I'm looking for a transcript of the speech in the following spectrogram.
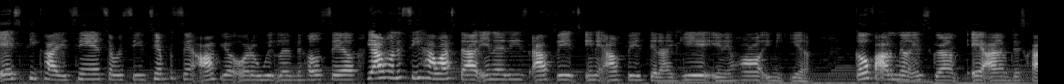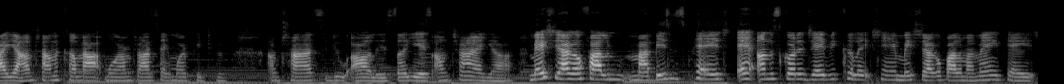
SP Kiya 10 to receive 10% off your order with Lovely Wholesale. Y'all want to see how I style any of these outfits, any outfits that I get, any haul, any, yeah. Go follow me on Instagram at I'm just Kiya. I'm trying to come out more. I'm trying to take more pictures. I'm trying to do all this. So yes, I'm trying y'all. Make sure y'all go follow my business page at underscore the JB collection. Make sure y'all go follow my main page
